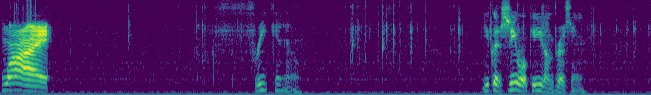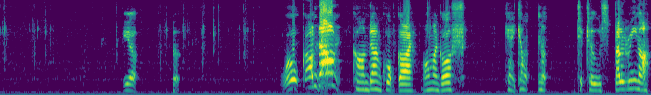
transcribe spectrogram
Why? freaking hell. You can see what keys I'm pressing. Yeah. Uh. Whoa, calm down! Calm down, QWOP guy. Oh my gosh. Okay, come on. No. Tiptoes. Ballerina.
